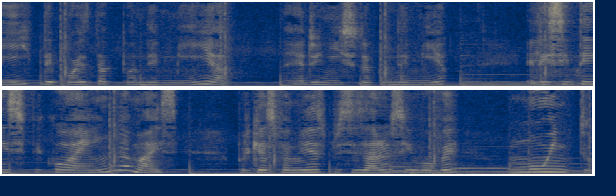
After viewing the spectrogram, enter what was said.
e depois da pandemia, né, do início da pandemia, ele se intensificou ainda mais, porque as famílias precisaram se envolver muito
